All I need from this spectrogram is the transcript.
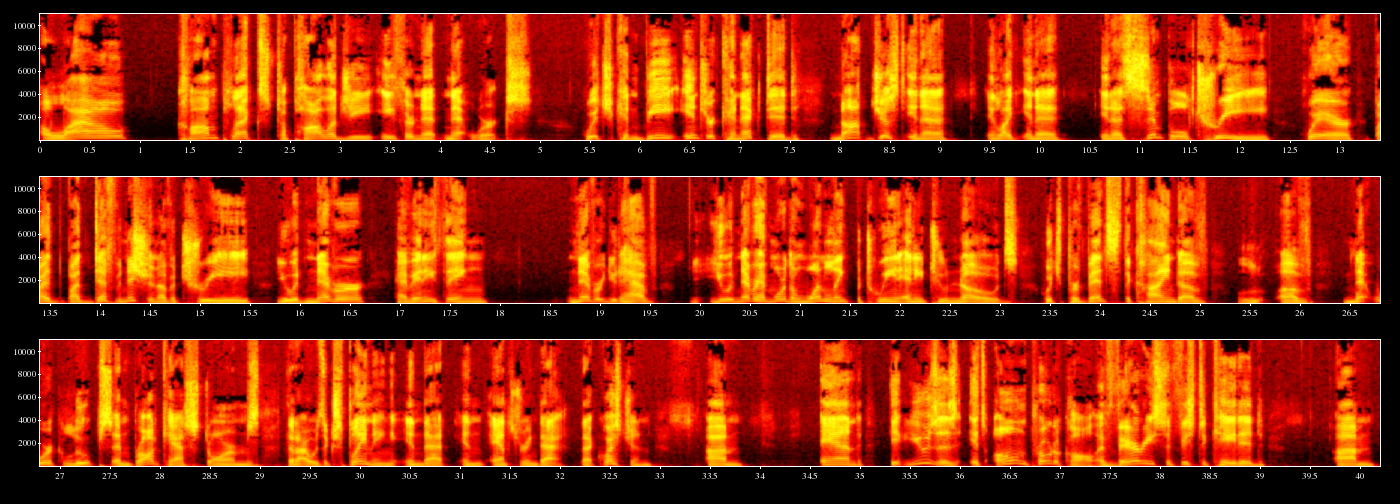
allow complex topology Ethernet networks, which can be interconnected not just in a in like in a in a simple tree where by by definition of a tree you would never have anything never you'd have you would never have more than one link between any two nodes which prevents the kind of of network loops and broadcast storms that I was explaining in that in answering that that question. Um, and it uses its own protocol a very sophisticated um,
